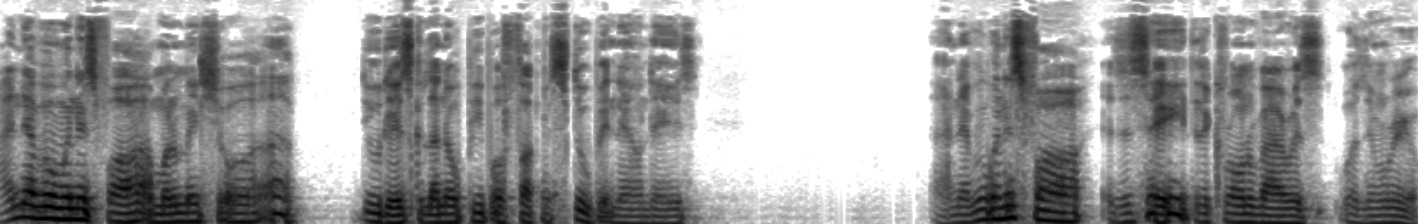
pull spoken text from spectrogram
I never went as far. I'm going to make sure I do this because I know people are fucking stupid nowadays. I never went as far as to say that the coronavirus wasn't real.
